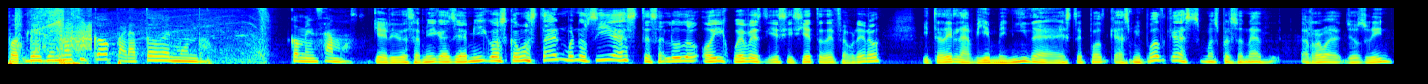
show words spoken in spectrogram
pod desde México para todo el mundo. Comenzamos. Queridas amigas y amigos, ¿cómo están? Buenos días. Te saludo hoy jueves 17 de febrero y te doy la bienvenida a este podcast, mi podcast más personal, arroba Josh Green.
